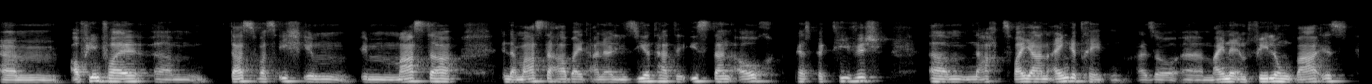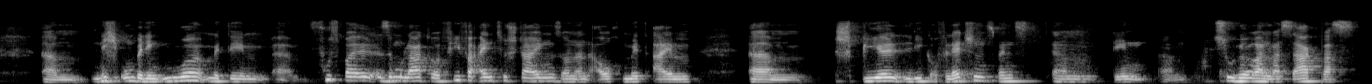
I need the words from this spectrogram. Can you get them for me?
Ähm, auf jeden Fall ähm, das, was ich im, im Master, in der Masterarbeit analysiert hatte, ist dann auch perspektivisch ähm, nach zwei Jahren eingetreten. Also äh, meine Empfehlung war es, ähm, nicht unbedingt nur mit dem ähm, Fußballsimulator FIFA einzusteigen, sondern auch mit einem ähm, Spiel League of Legends, wenn es ähm, den ähm, Zuhörern was sagt, was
